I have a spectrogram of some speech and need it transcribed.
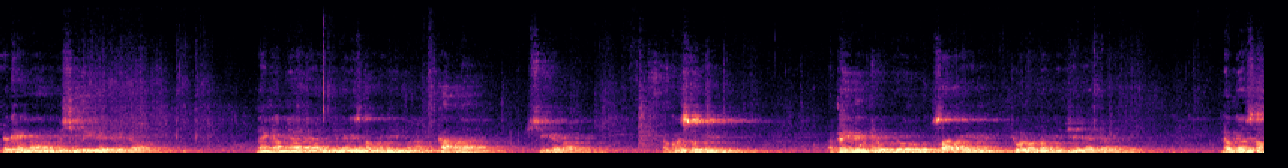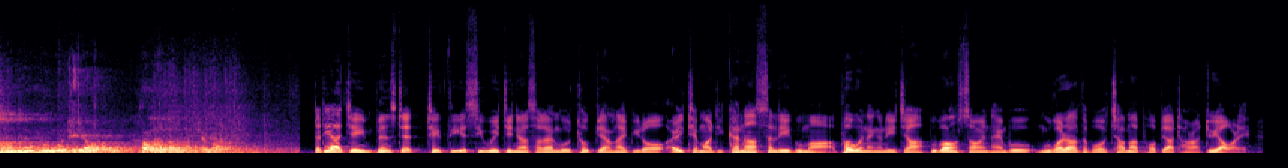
ရခိုင်ကမရှိသေးတဲ့အတွက်ကြောင့်နိုင်ငံများကြားဒီနေ့ဆောင်နေမှာကန့်လာရှိကြပါတယ်အခုဆိုရင်အပြည်မှုချုပ်ရုံးစတင်ထူထောင်နေဖြစ်တဲ့အတွက်လုပ်ငန်းဆောင်မှုပုံမထိတော့တောက်လာတာဖြစ်ပါတယ်တတိယကြိမ် Binstet ထိပ်သီးအစည်းအဝေးကြေညာစာတမ်းကိုထုတ်ပြန်လိုက်ပြီးတော့အဲ့ဒီထဲမှာဒီကဏ္ဍ14ခုမှာအဖွဲ့ဝင်နိုင်ငံတွေကြားပူးပေါင်းဆောင်ရွက်နိုင်ဖို့မူဝါဒသဘောချမှတ်ဖော်ပြထားတာတွေ့ရပါတယ်။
